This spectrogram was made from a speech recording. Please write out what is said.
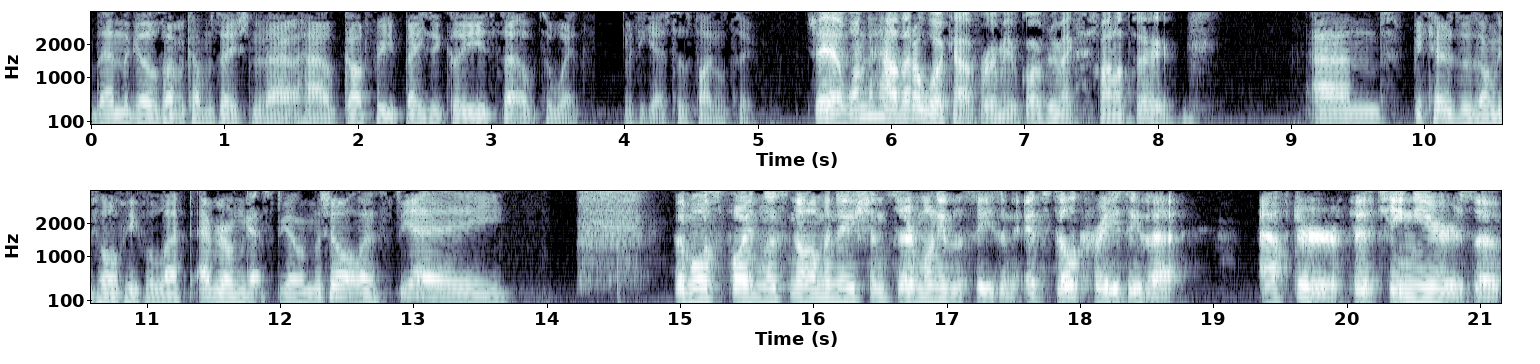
then the girls have a conversation about how Godfrey basically is set up to win if he gets to the final two. Gee, I wonder how that'll work out for him if Godfrey makes the final two. And because there's only four people left, everyone gets to go on the shortlist. Yay! The most pointless nomination ceremony of the season. It's still crazy that after 15 years of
